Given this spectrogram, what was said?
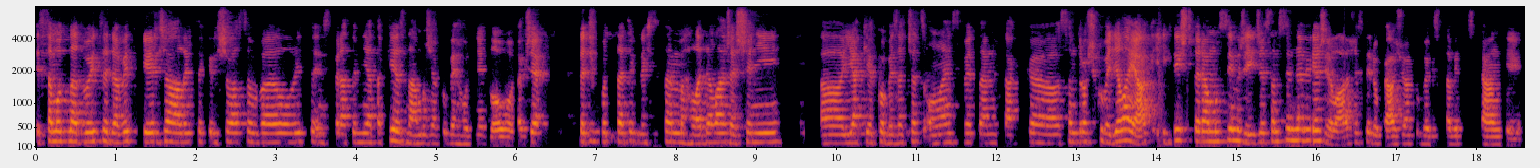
i samotná dvojice David Kirš a Alice Kryšova jsou velice inspirativní a taky je znám už jakoby hodně dlouho. Takže teď v podstatě, když jsem hledala řešení, jak jakoby začat s online světem, tak uh, jsem trošku věděla jak, i když teda musím říct, že jsem si nevěřila, že si dokážu jakoby vystavit stránky.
